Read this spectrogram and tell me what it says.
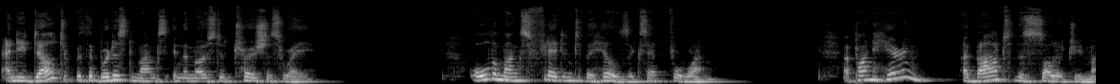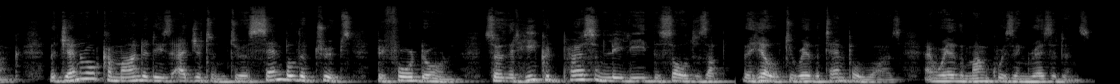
And he dealt with the Buddhist monks in the most atrocious way. All the monks fled into the hills except for one. Upon hearing about the solitary monk, the general commanded his adjutant to assemble the troops before dawn so that he could personally lead the soldiers up the hill to where the temple was and where the monk was in residence.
